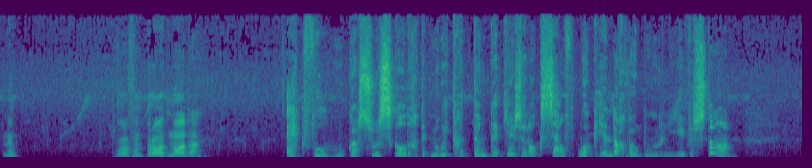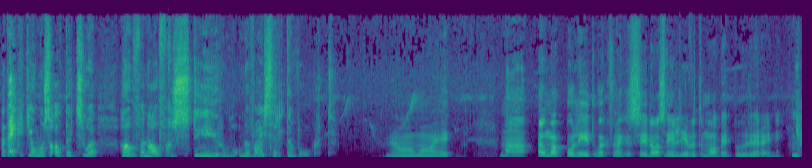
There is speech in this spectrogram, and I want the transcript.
Nou waarvan praat maar dan? Ek voel Hoeka so skuldig dat ek nooit gedink het jy sou dalk self ook eendag wou boer nie, jy verstaan? Want ek het jou mos altyd so half en half gestuur om 'n onderwyser te word. Ja, maar het maar ouma Polly het ook vir my gesê daar's nie 'n lewe te maak uit boerdery nie.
